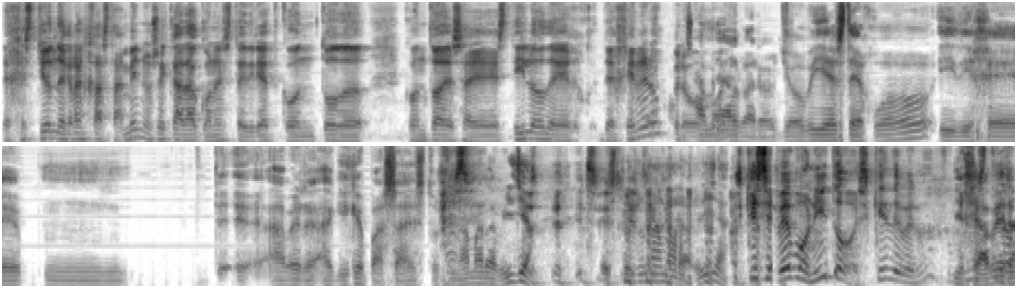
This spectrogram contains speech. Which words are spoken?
De gestión de granjas también, no sé cada con este direct con todo, con todo ese estilo de, género, pero. Álvaro, yo vi este juego y dije. Mm, eh, a ver, aquí qué pasa, esto es una maravilla. Esto es una maravilla. Es que se ve bonito, es que de verdad. Dije, a ver,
